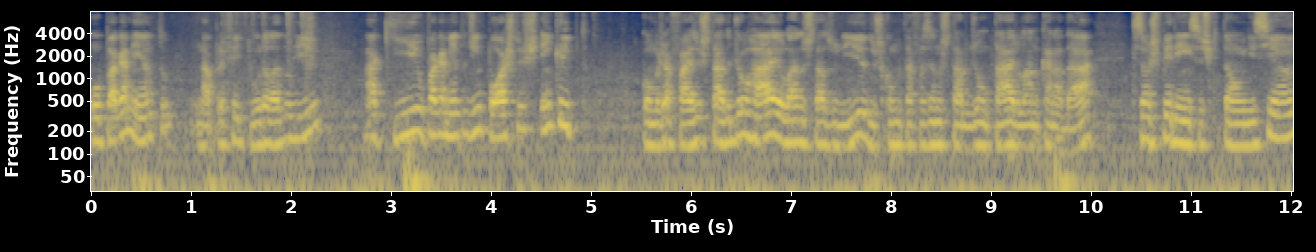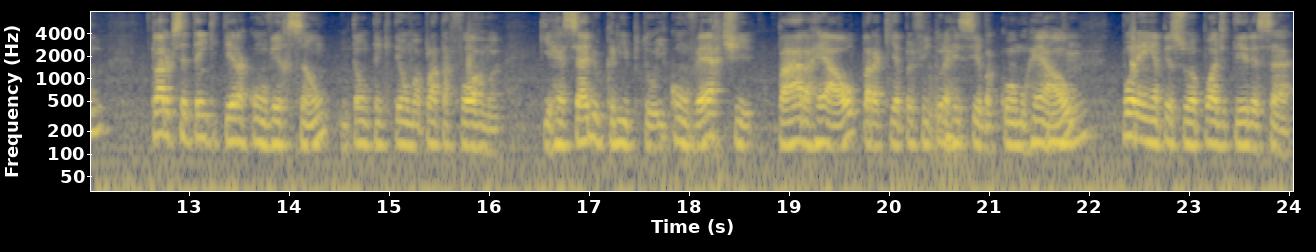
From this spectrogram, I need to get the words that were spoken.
o pagamento na prefeitura lá do Rio, aqui o pagamento de impostos em cripto, como já faz o estado de Ohio lá nos Estados Unidos, como está fazendo o estado de Ontário lá no Canadá, que são experiências que estão iniciando. Claro que você tem que ter a conversão, então tem que ter uma plataforma que recebe o cripto e converte para real, para que a prefeitura receba como real. Uhum. Porém, a pessoa pode ter essa,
